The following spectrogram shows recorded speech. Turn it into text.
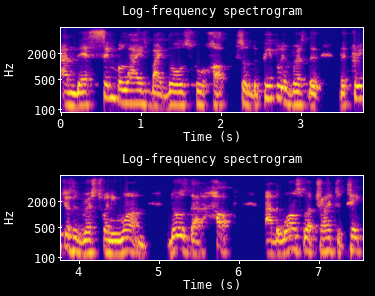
and they're symbolized by those who hop. So the people in verse the, the creatures in verse 21, those that hop are the ones who are trying to take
